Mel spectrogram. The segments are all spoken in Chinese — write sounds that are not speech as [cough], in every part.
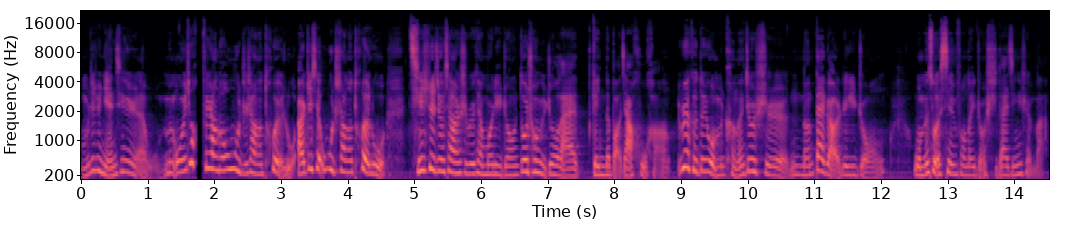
我们这群年轻人，我们我们就非常多物质上的退路，而这些物质上的退路，其实就像是《Rick and Morty》中多重宇宙来给你的保驾护航。Rick 对于我们可能就是能代表着一种我们所信奉的一种时代精神吧。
